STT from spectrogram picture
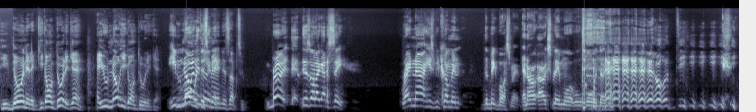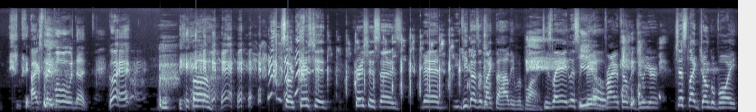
he doing it. He gonna do it again, and you know he gonna do it again. He you know what this man it. is up to. Bro, th- this is all I gotta say. Right now, he's becoming the big boss man, and I'll, I'll explain more when, when we're done. oh, D. I'll explain more when we're done. Go ahead. Uh, so Christian Christian says, man, he doesn't like the Hollywood blondes. He's like, hey, listen, Yo. man, Brian Pillman Jr., just like Jungle Boy,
